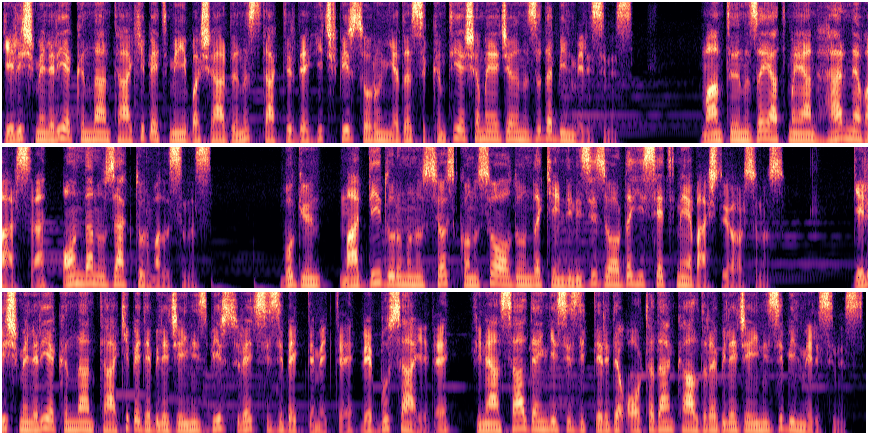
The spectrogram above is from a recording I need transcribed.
Gelişmeleri yakından takip etmeyi başardığınız takdirde hiçbir sorun ya da sıkıntı yaşamayacağınızı da bilmelisiniz. Mantığınıza yatmayan her ne varsa ondan uzak durmalısınız. Bugün maddi durumunuz söz konusu olduğunda kendinizi zorda hissetmeye başlıyorsunuz. Gelişmeleri yakından takip edebileceğiniz bir süreç sizi beklemekte ve bu sayede finansal dengesizlikleri de ortadan kaldırabileceğinizi bilmelisiniz.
